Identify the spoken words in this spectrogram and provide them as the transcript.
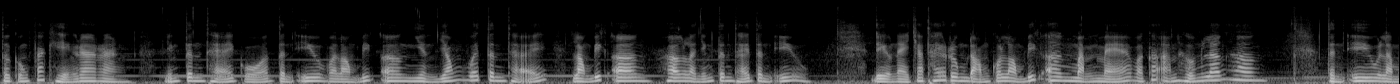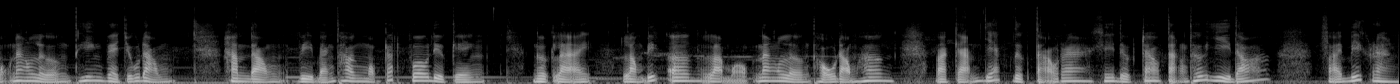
Tôi cũng phát hiện ra rằng, những tinh thể của tình yêu và lòng biết ơn nhìn giống với tinh thể lòng biết ơn hơn là những tinh thể tình yêu điều này cho thấy rung động của lòng biết ơn mạnh mẽ và có ảnh hưởng lớn hơn. Tình yêu là một năng lượng thiên về chủ động, hành động vì bản thân một cách vô điều kiện. Ngược lại, lòng biết ơn là một năng lượng thụ động hơn và cảm giác được tạo ra khi được trao tặng thứ gì đó. Phải biết rằng,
